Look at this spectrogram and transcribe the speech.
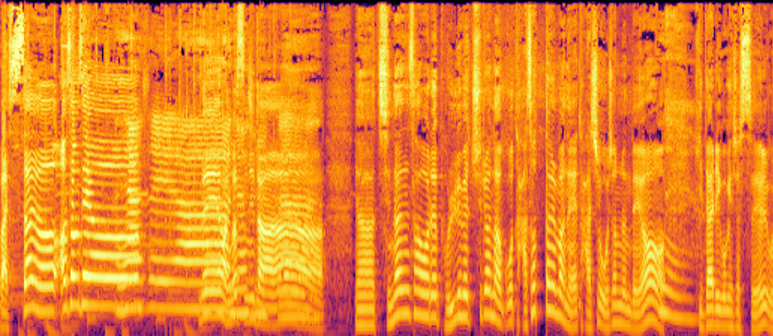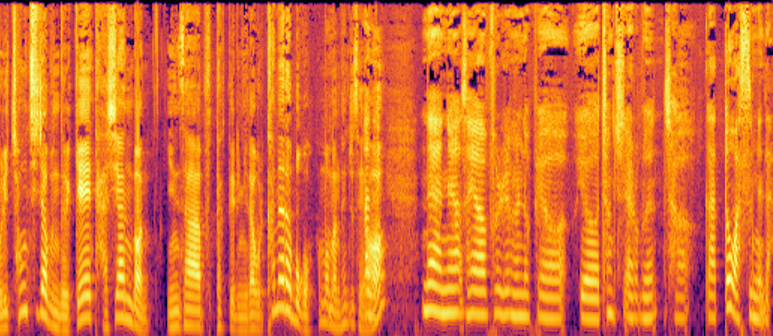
왔어요. 어서 오세요. 안녕하세요. 네, 반갑습니다. 안녕하십니까. 야, 지난 4월에 볼륨에 출연하고 다섯 달 만에 다시 오셨는데요. 네. 기다리고 계셨을 우리 청취자분들께 다시 한번 인사 부탁드립니다. 우리 카메라 보고 한 번만 해주세요. 아, 네, 안녕하세요. 볼륨을 높여요. 청취자 여러분. 저가 또 왔습니다.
